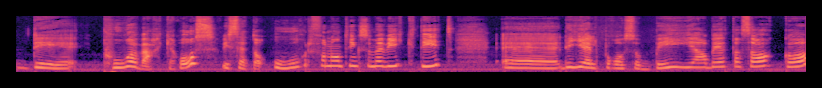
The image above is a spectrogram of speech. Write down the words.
det påverkar oss. Vi sätter ord för någonting som är viktigt. Eh, det hjälper oss att bearbeta saker.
